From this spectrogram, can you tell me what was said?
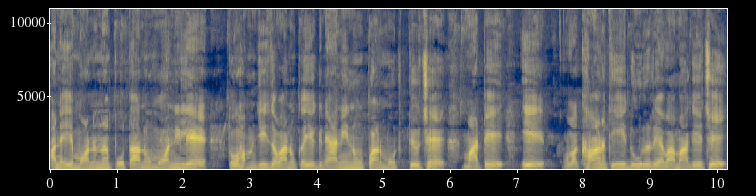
અને એ મનને પોતાનું મોની લે તો સમજી જવાનું કંઈ જ્ઞાનીનું પણ મૃત્યુ છે. માટે એ વખાણથી દૂર રહેવા માગે છે.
